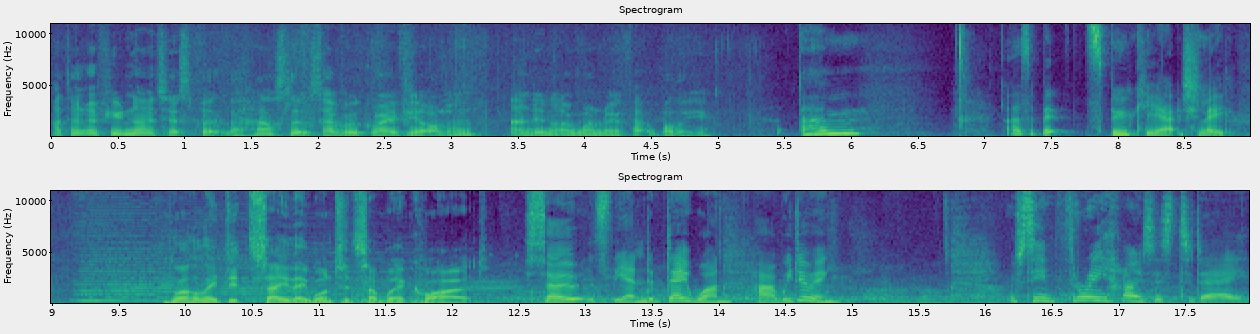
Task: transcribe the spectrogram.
I don't know if you noticed, but the house looks over a graveyard, and Andy and I are wondering if that would bother you. Um, that's a bit spooky, actually. Well, they did say they wanted somewhere quiet. So it's the end of day one. How are we doing? We've seen three houses today.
